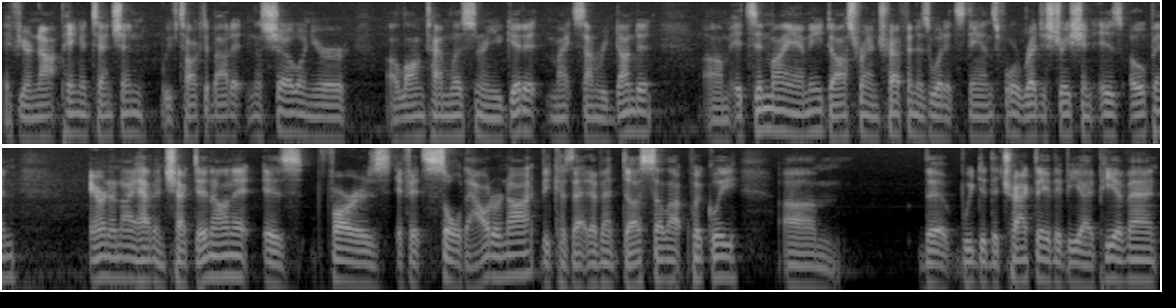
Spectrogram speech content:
If you're not paying attention, we've talked about it in the show, and you're a longtime listener, you get it. Might sound redundant. Um, it's in Miami. Das Renn Treffen is what it stands for. Registration is open. Aaron and I haven't checked in on it as far as if it's sold out or not, because that event does sell out quickly. Um, the we did the track day, the VIP event,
